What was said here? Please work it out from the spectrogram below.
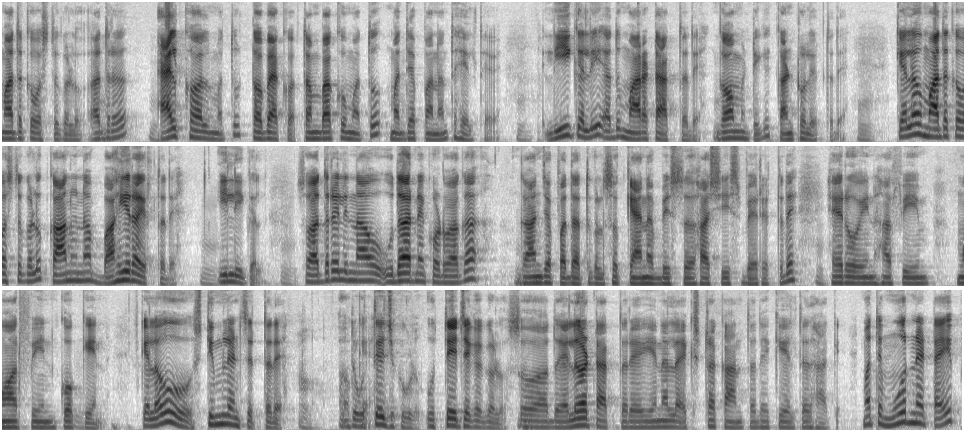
ಮಾದಕ ವಸ್ತುಗಳು ಅದರ ಆಲ್ಕೋಹಾಲ್ ಮತ್ತು ಟೊಬ್ಯಾಕೋ ತಂಬಾಕು ಮತ್ತು ಮದ್ಯಪಾನ ಅಂತ ಹೇಳ್ತೇವೆ. ಲೀಗಲಿ ಅದು ಮಾರಾಟ ಆಗ್ತದೆ ಗೌರ್ಮೆಂಟಿಗೆ ಕಂಟ್ರೋಲ್ ಇರ್ತದೆ. ಕೆಲವು ಮಾದಕ ವಸ್ತುಗಳು ಕಾನೂನ ಬಾಹಿರ ಇರ್ತದೆ ಇಲೀಗಲ್ ಸೊ ಅದರಲ್ಲಿ ನಾವು ಉದಾಹರಣೆ ಕೊಡುವಾಗ ಗಾಂಜಾ ಪದಾರ್ಥಗಳು ಸೊ ಕ್ಯಾನಬಿಸ್ ಹಶೀಸ್ ಬೇರೆ ಇರ್ತದೆ. ಹೆರೋಯಿನ್ ಹಫೀಮ್ ಮಾರ್ಫಿನ್ ಕೊಕೇನ್ ಕೆಲವು ಸ್ಟಿಮ್ಲೆಂಟ್ಸ್ ಇರ್ತದೆ. ಉತ್ತೇಜಕಗಳು. ಉತ್ತೇಜಕಗಳು. ಸೊ ಅದು ಅಲರ್ಟ್ ಆಗ್ತಾರೆ ಏನೆಲ್ಲ ಎಕ್ಸ್ಟ್ರಾ ಕಾಣ್ತದೆ ಕೇಳ್ತದೆ ಹಾಗೆ. ಮತ್ತೆ ಮೂರನೇ ಟೈಪ್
